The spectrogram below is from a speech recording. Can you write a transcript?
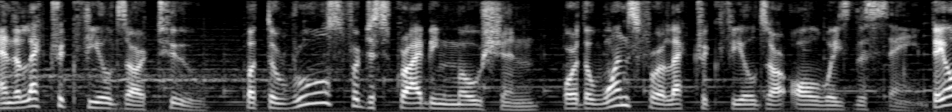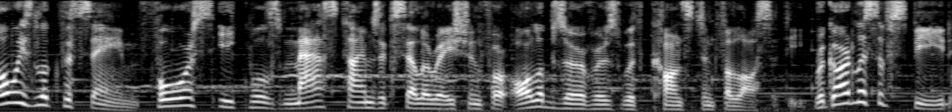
and electric fields are too. But the rules for describing motion, or the ones for electric fields, are always the same. They always look the same. Force equals mass times acceleration for all observers with constant velocity. Regardless of speed,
